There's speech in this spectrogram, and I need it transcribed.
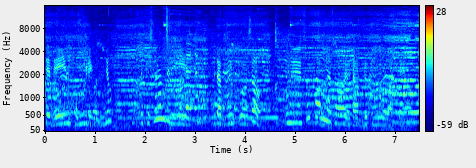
때 메인 건물이거든요. 이렇게 사람들이 여기다 물을 부어서 오늘 손카음이어서 여기다가 물을 붓는 것 같아요.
